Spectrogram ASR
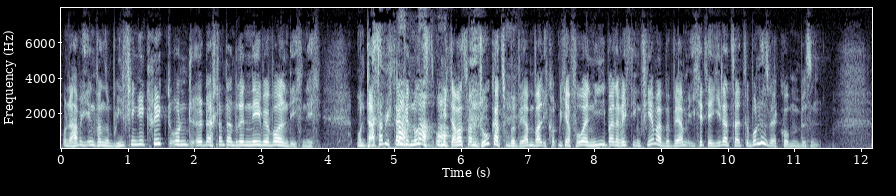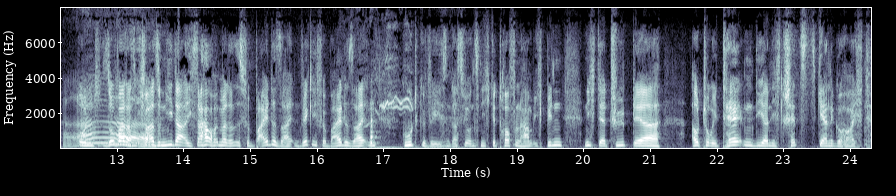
Und da habe ich irgendwann so ein Briefchen gekriegt und äh, da stand dann drin, nee, wir wollen dich nicht. Und das habe ich dann genutzt, um mich damals beim Joker zu bewerben, weil ich konnte mich ja vorher nie bei einer richtigen Firma bewerben. Ich hätte ja jederzeit zur Bundeswehr kommen müssen. Und so war das. Ich war also nie da. Ich sage auch immer, das ist für beide Seiten, wirklich für beide Seiten gut gewesen, dass wir uns nicht getroffen haben. Ich bin nicht der Typ, der Autoritäten, die er nicht schätzt, gerne gehorcht.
